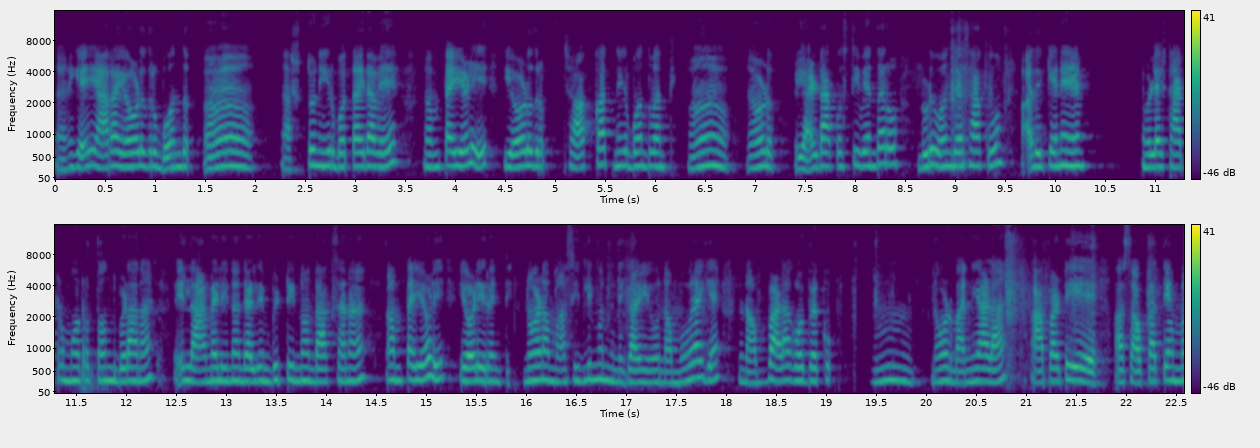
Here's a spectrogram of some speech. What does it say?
ನನಗೆ ಯಾರ ಹೇಳಿದ್ರು ಬಂದು. ಹ್ಞೂ ಅಷ್ಟು ನೀರು ಬರ್ತಾ ಇದ್ದಾವೆ ಅಂತ ಹೇಳಿ ಹೇಳಿದ್ರು. ಸಾಕಾತ್ ನೀರು ಬಂದ್ವಂತೆ. ಹ್ಞೂ ನೋಡು, ಎರಡು ಹಾಕಿಸ್ತೀವಿ ಅಂದರು. ಬಿಡು, ಒಂದೇ ಸಾಕು. ಅದಕ್ಕೇನೆ ಒಳ್ಳೆ ಸ್ಟಾರ್ಟರ್ ಮೋಟ್ರ್ ತಂದು ಬಿಡೋಣ. ಇಲ್ಲ, ಆಮೇಲೆ ಇನ್ನೊಂದು ಎರಡು ಬಿಟ್ಟು ಇನ್ನೊಂದು ಹಾಕ್ಸೋಣ ಅಂತ ಹೇಳಿ ಹೇಳಿರಂತಿ. ನೋಡಮ್ಮ ಸಿದ್ಲಿ ನಿನಗೆ ಅಯ್ಯೋ ನಮ್ಮ ಊರಾಗೆ ನನ್ನ ಹಬ್ಬ ಹೋಗ್ಬೇಕು. ಹ್ಞೂ ನೋಡಿ ಮನ್ಯಾಳ, ಆ ಪಾಟಿ, ಆ ಸೌಕತ್ಯಮ್ಮ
